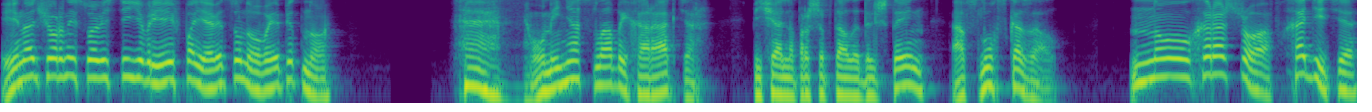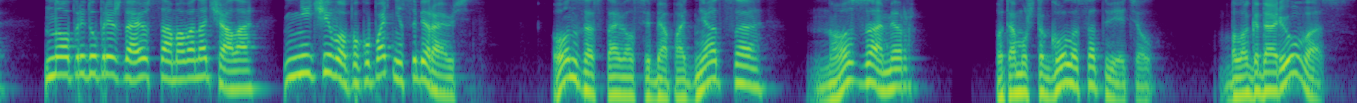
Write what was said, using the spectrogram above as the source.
и на черной совести евреев появится новое пятно. «У меня слабый характер», – печально прошептал Эдельштейн, а вслух сказал. «Ну, хорошо, входите, но предупреждаю с самого начала – Ничего покупать не собираюсь». Он заставил себя подняться, но замер, потому что голос ответил «Благодарю вас».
